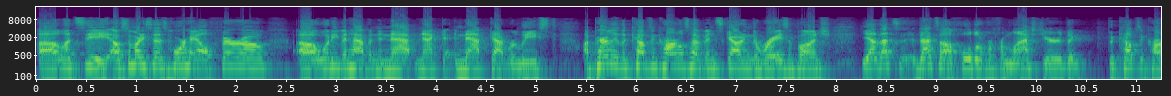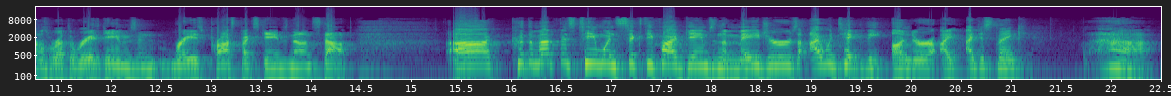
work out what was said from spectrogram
Uh, let's see. Oh, somebody says Jorge Alfaro. Uh, what even happened to Nap? Knapp? Knapp got released. Apparently, the Cubs and Cardinals have been scouting the Rays a bunch. Yeah, that's that's a holdover from last year. The the Cubs and Cardinals were at the Rays games and Rays prospects games nonstop. Uh, could the Memphis team win 65 games in the majors? I would take the under. I, I just think, ah,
